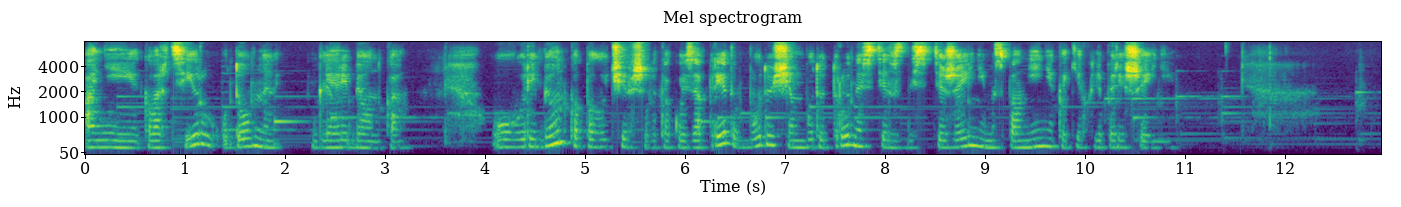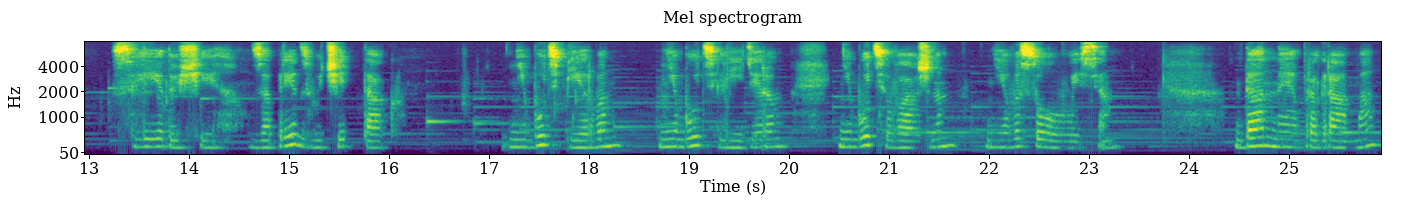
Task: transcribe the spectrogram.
а не квартиру удобной для ребенка. У ребенка, получившего такой запрет, в будущем будут трудности с достижением исполнения каких-либо решений. Следующий запрет звучит так. Не будь первым, не будь лидером, не будь важным, не высовывайся. Данная программа,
